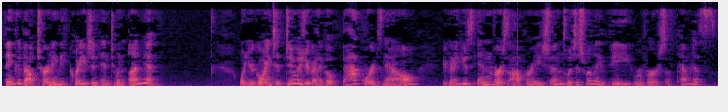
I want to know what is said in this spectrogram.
Think about turning the equation into an onion. What you're going to do is you're going to go backwards now. You're going to use inverse operations, which is really the reverse of PEMDAS.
